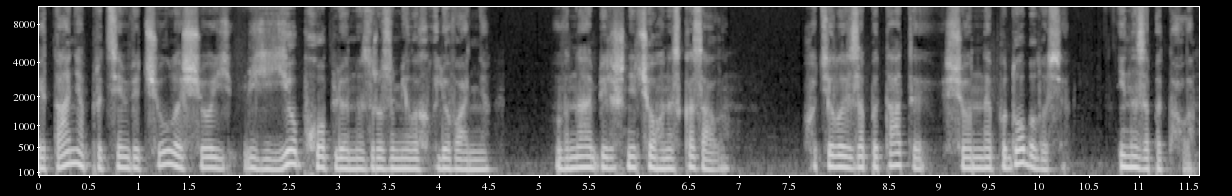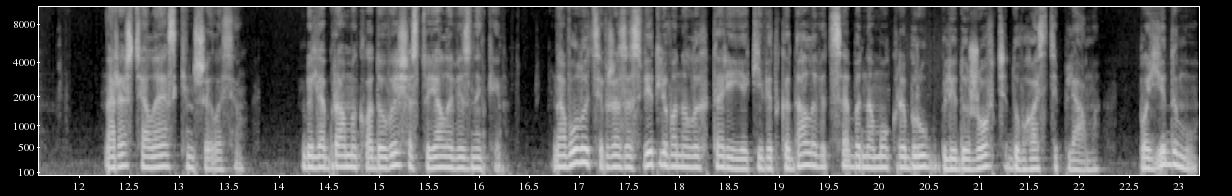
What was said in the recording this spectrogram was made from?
І Таня при цім відчула, що й її обхоплює незрозуміле хвилювання. Вона більш нічого не сказала. Хотілося запитати, що не подобалося, і не запитала. Нарешті алея скінчилася. Біля брами кладовища стояли візники. На вулиці вже засвітлювано лихтарі, які відкидали від себе на мокрий брук блідожовті довгасті плями. Поїдемо?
